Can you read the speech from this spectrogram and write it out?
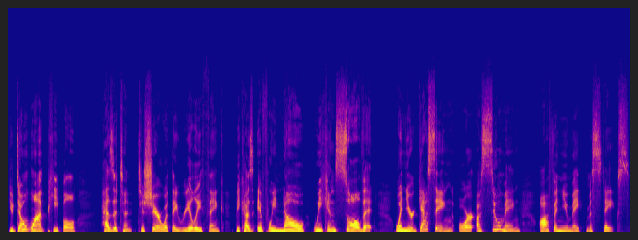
You don't want people hesitant to share what they really think because if we know, we can solve it. When you're guessing or assuming, often you make mistakes.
